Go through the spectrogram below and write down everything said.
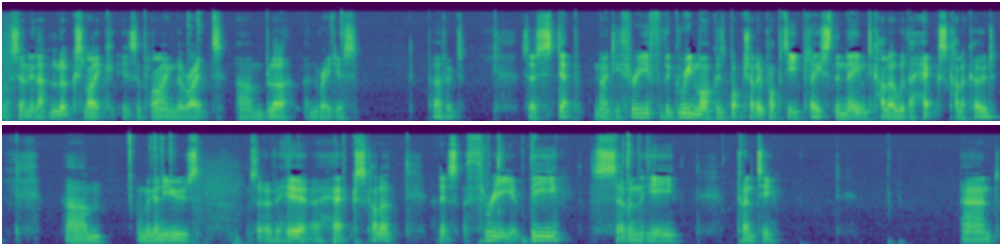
Well, certainly that looks like it's applying the right um, blur and radius. Perfect. So step 93, for the green markers box shadow property, place the named color with a hex color code. Um, and we're going to use, so over here, a hex color, and it's 3B, 7E, 20. And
